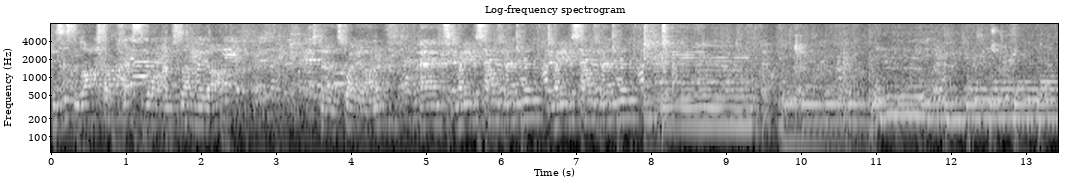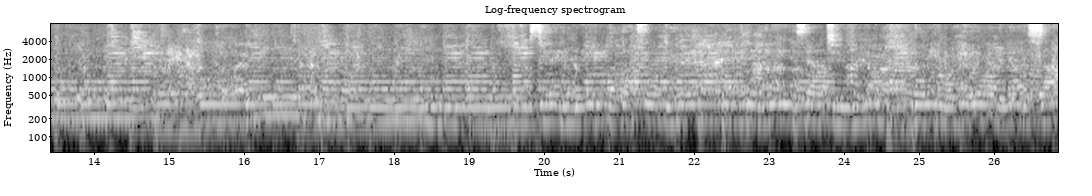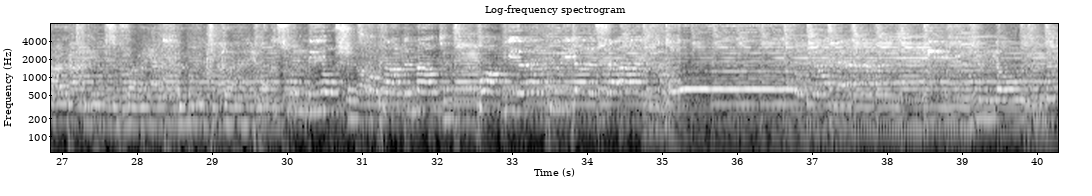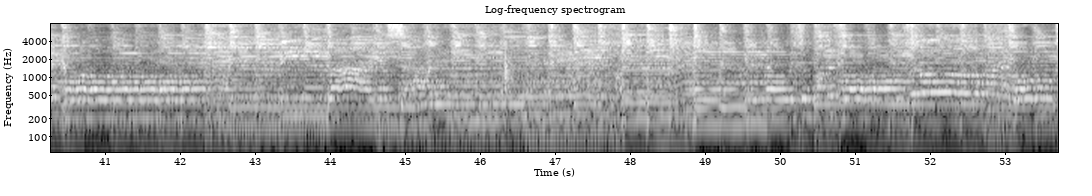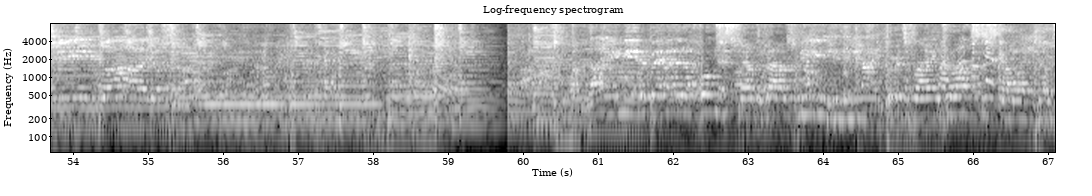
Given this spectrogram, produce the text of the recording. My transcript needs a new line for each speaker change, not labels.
first Lockstock Festival. I'm starting it off. Uh, it's quite an honor. And my name is Thomas Benjamin. My name is Thomas Benjamin. Is to you. Are here on the other side. Feels so fine. No need to cry. Swim the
